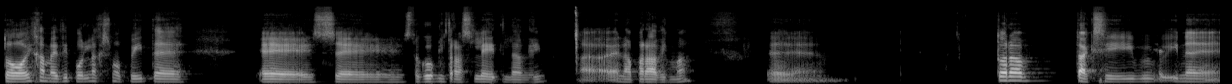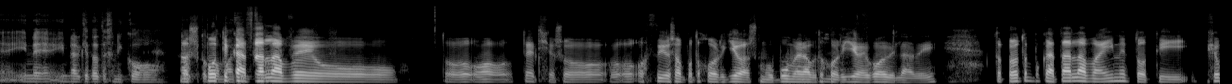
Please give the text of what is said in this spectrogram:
Το είχαμε δει πολύ να χρησιμοποιείται ε, σε, στο Google Translate, δηλαδή, ένα παράδειγμα. Ε, τώρα, εντάξει, είναι, είναι, είναι αρκετά τεχνικό. Να σου πω ότι κατάλαβε ο, το, ο τέτοιος, ο, ο, ο θείος από το χωριό, ας πούμε, ο από το χωριό, εγώ δηλαδή. Το πρώτο που κατάλαβα είναι το ότι πιο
